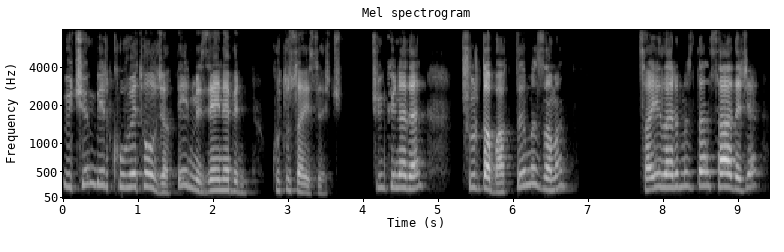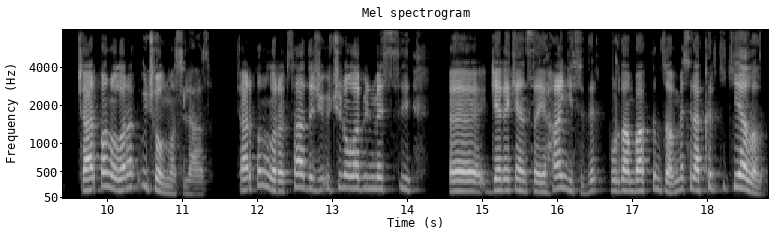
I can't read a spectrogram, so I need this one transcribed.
3'ün bir kuvveti olacak değil mi Zeynep'in kutu sayısı? Çünkü neden? Şurada baktığımız zaman sayılarımızda sadece çarpan olarak 3 olması lazım. Çarpan olarak sadece 3'ün olabilmesi e, gereken sayı hangisidir? Buradan baktığım zaman mesela 42'yi alalım.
